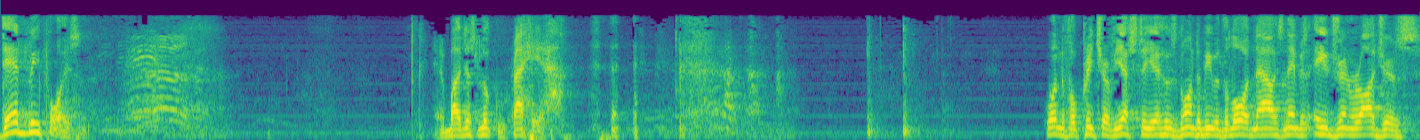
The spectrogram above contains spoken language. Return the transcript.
deadly poison. Everybody just look right here. Wonderful preacher of yesteryear who's going to be with the Lord now. His name is Adrian Rogers,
